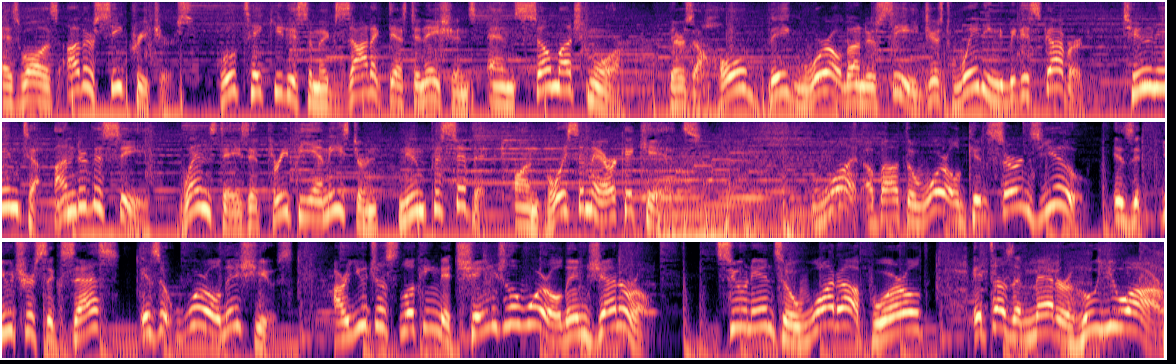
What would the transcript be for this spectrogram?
as well as other sea creatures. We'll take you to some exotic destinations and so much more. There's a whole big world under sea just waiting to be discovered. Tune in to Under the Sea, Wednesdays at 3 p.m. Eastern, noon Pacific, on Voice America Kids. What about the world concerns you? Is it future success? Is it world issues? Are you just looking to change the world in general? Tune in to What Up World. It doesn't matter who you are,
